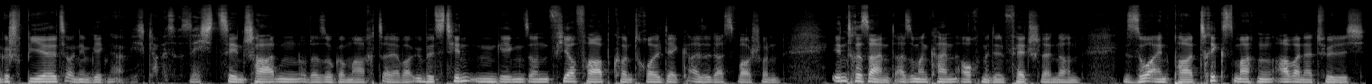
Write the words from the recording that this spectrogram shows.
gespielt und dem Gegner, ich glaube, so 16 Schaden oder so gemacht. Er war übelst hinten gegen so ein Vierfarb-Kontrolldeck. Also das war schon interessant. Also man kann auch mit den Fetchländern so ein paar Tricks machen, aber natürlich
